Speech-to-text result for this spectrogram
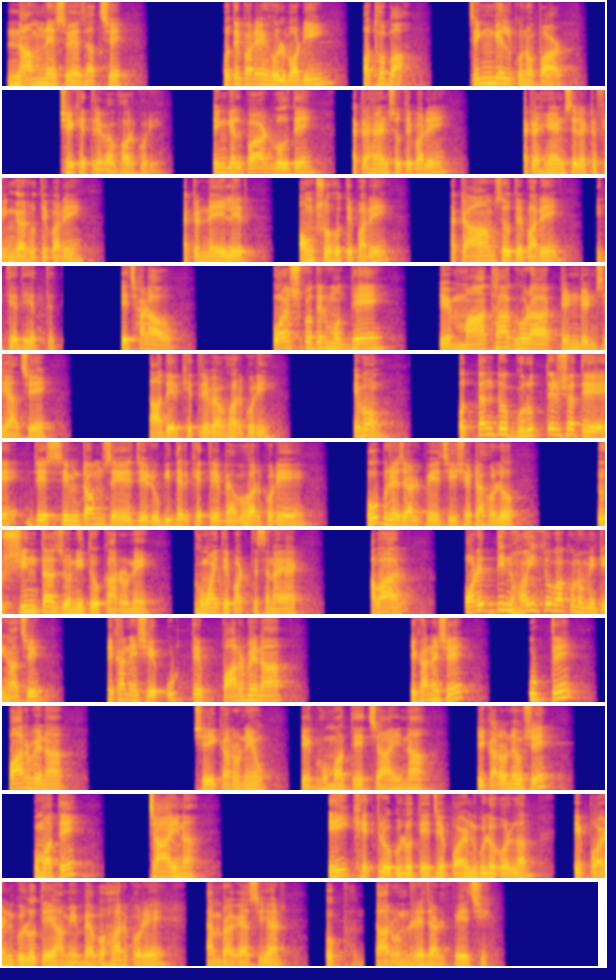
নামনেস হয়ে যাচ্ছে। হতে পারে হোল বডি অথবা সিঙ্গেল কোনো পার্ট সেক্ষেত্রে ব্যবহার করি। সিঙ্গেল পার্ট বলতে একটা হ্যান্ডস হতে পারে, একটা হ্যান্ডসের একটা ফিঙ্গার হতে পারে একটা নেইলের অংশ হতে পারে, একটা আর্মস হতে পারে ইত্যাদি ইত্যাদি। এছাড়াও বয়স্কদের মধ্যে যে মাথা ঘোরার টেন্ডেন্সি আছে, তাদের ক্ষেত্রে ব্যবহার করি। এবং অত্যন্ত গুরুত্বের সাথে যে সিমটমসে যে রুগীদের ক্ষেত্রে ব্যবহার করে খুব রেজাল্ট পেয়েছি, সেটা হলো দুশ্চিন্তাজনিত কারণে। ঘুমাইতে পারতেছে না এক। আবার পরের দিন হয়তো বা কোনো মিটিং আছে সেখানে সে উঠতে পারবে না। সেখানে সে উঠতে পারবে না। সেই কারণেও সে ঘুমাতে চায় না। সে কারণেও সে ঘুমাতে চায় না। এই ক্ষেত্রগুলোতে যে পয়েন্টগুলো বললাম এই পয়েন্টগুলোতে আমি ব্যবহার করে অ্যাম্ব্রাগ্যাসিয়ার খুব দারুণ রেজাল্ট পেয়েছি।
